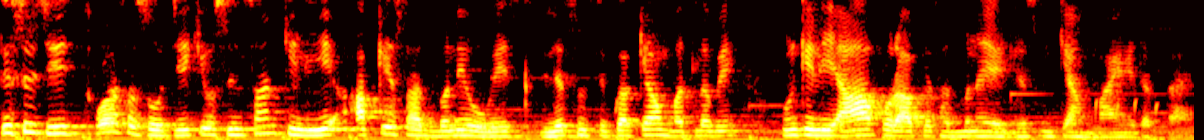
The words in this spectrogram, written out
तीसरी चीज़ थोड़ा सा सोचिए कि उस इंसान के लिए आपके साथ बने हुए इस रिलेशनशिप का क्या मतलब है? उनके लिए आप और आपके साथ बने रिलेशन क्या मायने रखता है?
